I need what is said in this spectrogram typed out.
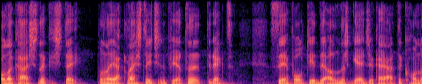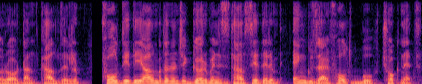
Ona karşılık işte buna yaklaştığı için fiyatı direkt Z Fold 7 alınır. Gelecek ay artık Honor'u oradan kaldırırım. Fold 7'yi almadan önce görmenizi tavsiye ederim. En güzel Fold bu. Çok net.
